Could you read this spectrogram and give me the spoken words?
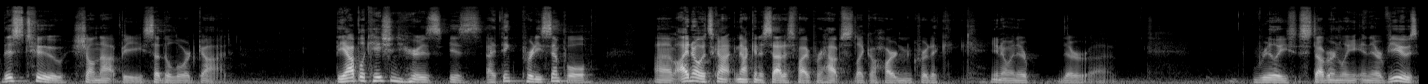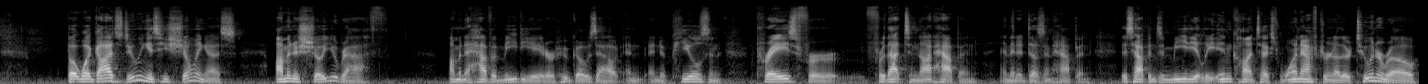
This too shall not be, said the Lord God. The application here is, is I think, pretty simple. Um, I know it's not, not going to satisfy perhaps like a hardened critic, you know, and they're, they're uh, really stubbornly in their views. But what God's doing is He's showing us, I'm going to show you wrath. I'm going to have a mediator who goes out and, and appeals and prays for, for that to not happen and then it doesn't happen. This happens immediately in context, one after another, two in a row.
